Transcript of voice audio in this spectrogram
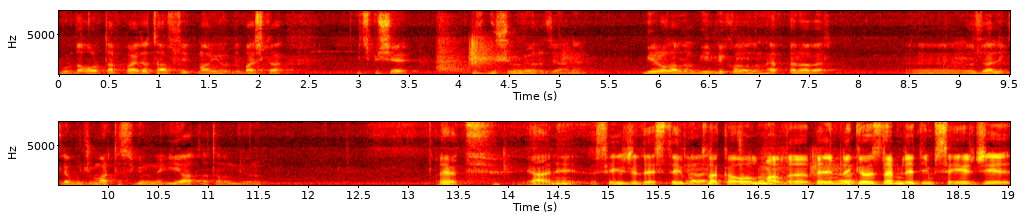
Burada ortak payda Tarsus İtman Yurdu. Başka hiçbir şey biz düşünmüyoruz yani. Bir olalım, birlik olalım hep beraber. Ee, özellikle bu cumartesi gününü iyi atlatalım diyorum. Evet. Yani seyirci desteği Evet, mutlaka olmalı. Benim de Evet. gözlemlediğim seyirci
